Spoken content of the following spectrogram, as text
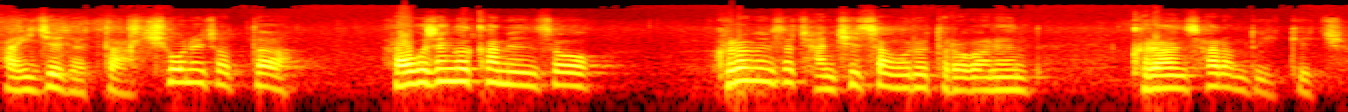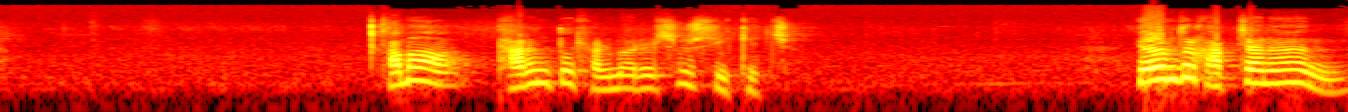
아 이제 됐다 시원해졌다 라고 생각하면서 그러면서 잔치상으로 들어가는 그러한 사람도 있겠죠. 아마 다른 또 결말을 쓸 수 있겠죠. 여러분들 각자는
